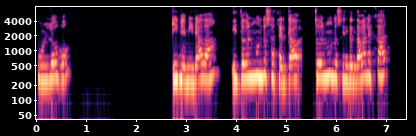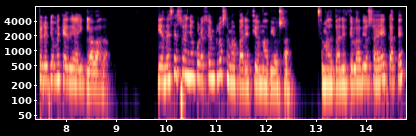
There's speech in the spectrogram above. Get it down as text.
un lobo y me miraba y todo el mundo se acercaba, todo el mundo se intentaba alejar, pero yo me quedé ahí clavada. Y en ese sueño, por ejemplo, se me apareció una diosa. Se me apareció la diosa Hécate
